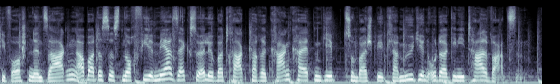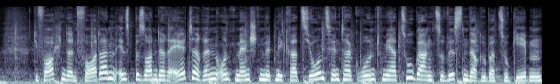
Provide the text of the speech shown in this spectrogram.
Die Forschenden sagen aber, dass es noch viel mehr sexuell übertragbare Krankheiten gibt, zum Beispiel Chlamydien oder Genitalwarzen. Die Forschenden fordern, insbesondere Älteren und Menschen mit Migrationshintergrund mehr Zugang zu Wissen darüber zu geben,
